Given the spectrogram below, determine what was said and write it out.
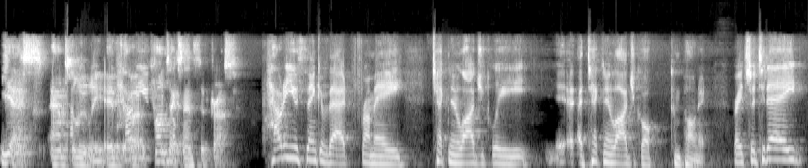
Yes, absolutely. It's uh, context sensitive trust. How do you think of that from a technologically a technological component, right? So today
